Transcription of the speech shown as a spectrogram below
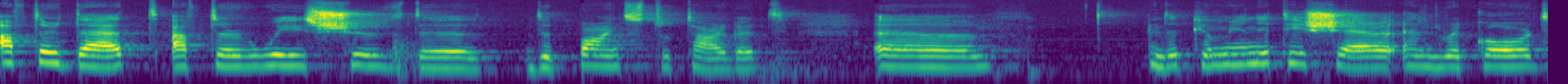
after that, after we choose the, the points to target, uh, the community share and record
